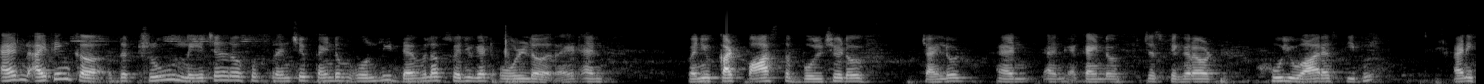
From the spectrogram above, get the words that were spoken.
and, I think uh, the true nature of a friendship kind of only develops when you get older, right? And when you cut past the bullshit of childhood and and kind of just figure out who you are as people. And if,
